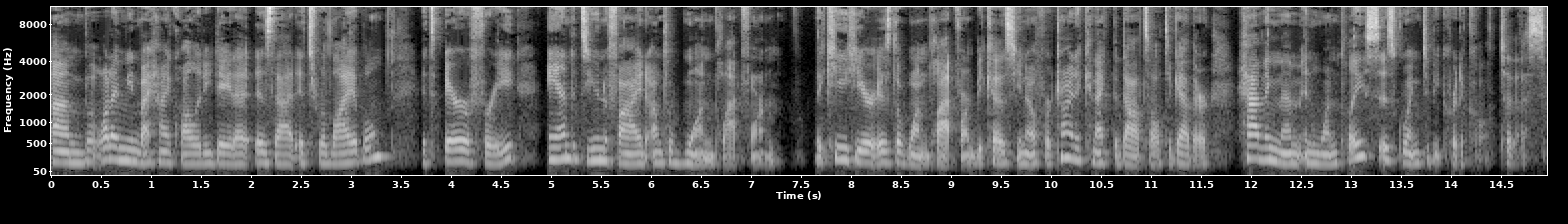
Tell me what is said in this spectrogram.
Um, but what I mean by high quality data is that it's reliable, it's error free, and it's unified onto one platform. The key here is the one platform because, you know, if we're trying to connect the dots all together, having them in one place is going to be critical to this.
